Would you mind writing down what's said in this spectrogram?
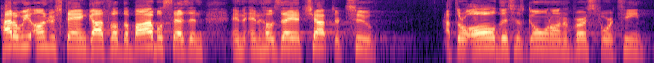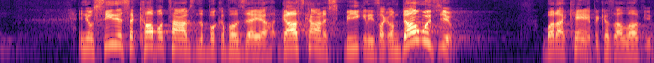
How do we understand God's love? The Bible says in, in, in Hosea chapter 2, after all this is going on in verse 14, and you'll see this a couple times in the book of Hosea. God's kind of speaking. He's like, I'm done with you, but I can't because I love you.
